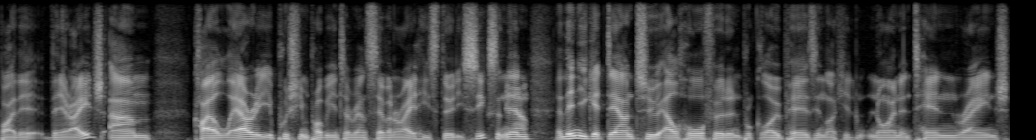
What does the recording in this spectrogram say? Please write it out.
by their their age. Um, Kyle Lowry, you push him probably into around seven or eight. He's 36, and then and then you get down to Al Horford and Brook Lopez in like your nine and ten range.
